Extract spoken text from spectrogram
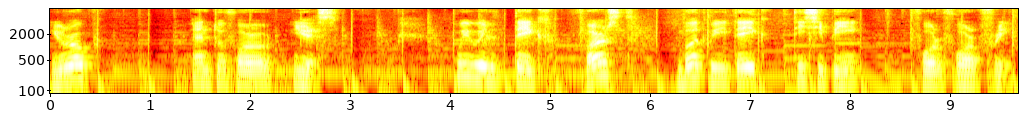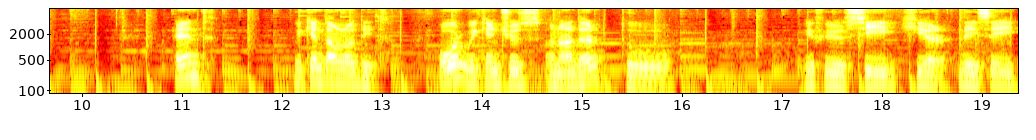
Europe and two for US we will take first but we take TCP for for free. And we can download it or we can choose another to if you see here they say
